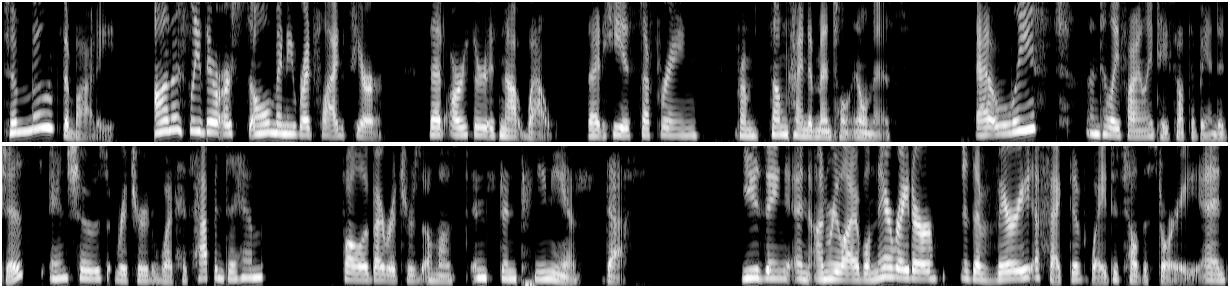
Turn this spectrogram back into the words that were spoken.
to move the body. Honestly, there are so many red flags here that Arthur is not well, that he is suffering from some kind of mental illness. At least until he finally takes off the bandages and shows Richard what has happened to him, followed by Richard's almost instantaneous death. Using an unreliable narrator is a very effective way to tell the story. And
